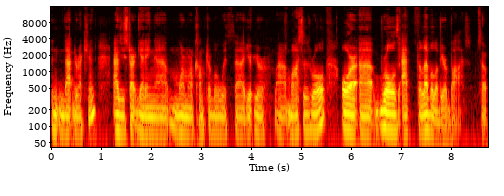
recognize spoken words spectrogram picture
in that direction as you start getting uh, more and more comfortable with uh, your, your uh, boss's role or uh, roles at the level of your boss. So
